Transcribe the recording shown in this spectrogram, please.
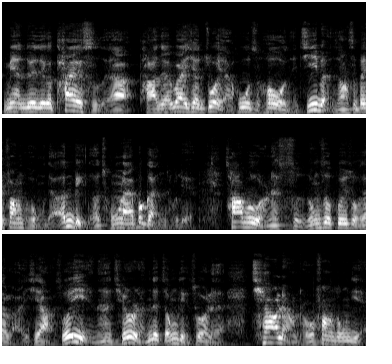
面对这个泰斯呀，他在外线做掩护之后呢，基本上是被放空的。恩比德从来不跟出去，差不多呢始终是龟缩在篮下。所以呢，七六人的整体策略掐两头放中间。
